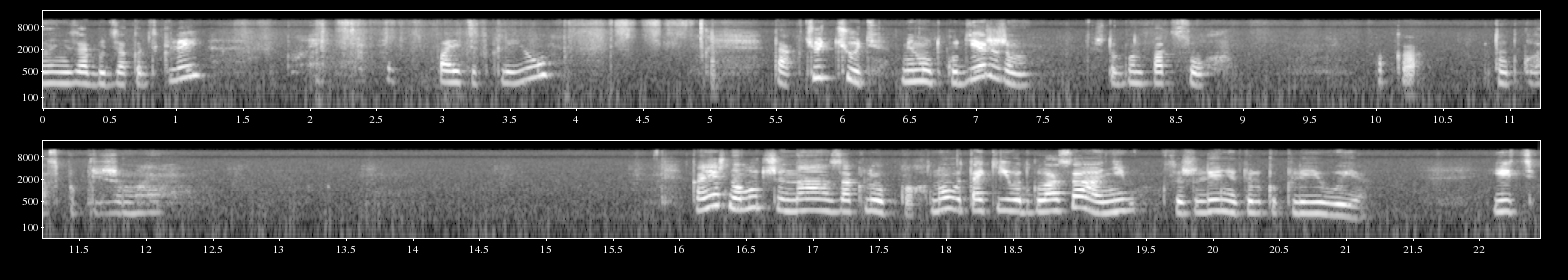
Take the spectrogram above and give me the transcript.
Главное не забыть закрыть клей. Пальцы вклею. Так, чуть-чуть минутку держим, чтобы он подсох. Пока тот глаз поприжимаю. Конечно, лучше на заклепках, но вот такие вот глаза, они, к сожалению, только клеевые. Есть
